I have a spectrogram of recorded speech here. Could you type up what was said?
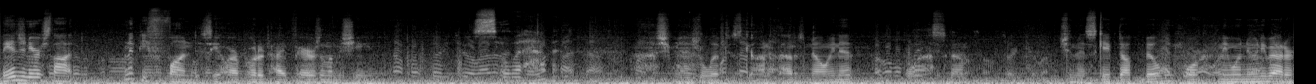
the engineers thought, wouldn't it be fun to see how our prototype fares on the machine? So what happened? Uh, She managed to lift his gun without his knowing it, blasted him. She then escaped out the building before anyone knew any better.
